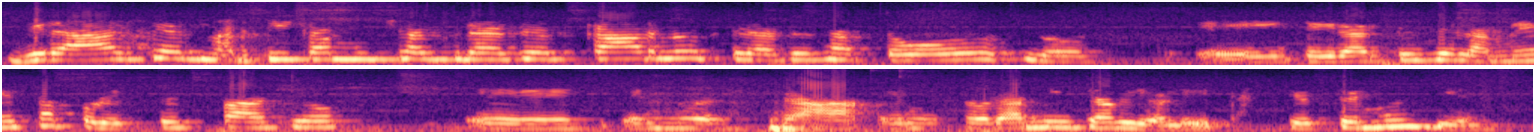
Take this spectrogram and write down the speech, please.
Gracias, Martica, muchas gracias, Carlos, gracias a todos los eh, integrantes de la mesa por este espacio eh, en nuestra emisora Milla Violeta. Que esté muy bien.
